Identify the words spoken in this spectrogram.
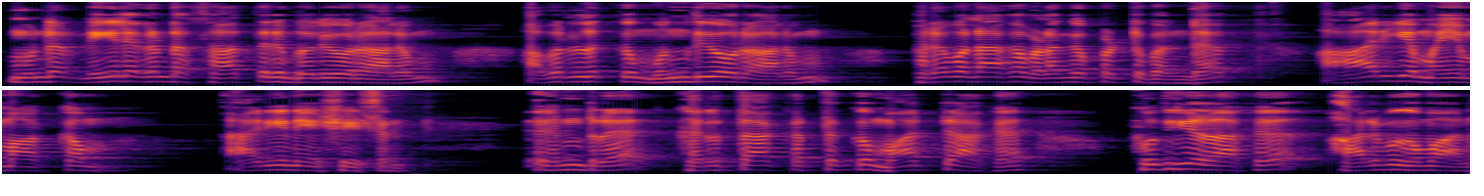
முன்னர் நீலகண்ட சாத்திரி முதலியோராலும் அவர்களுக்கு முந்தியோராலும் பரவலாக வழங்கப்பட்டு வந்த ஆரியமயமாக்கம் ஆரியனைசேஷன் என்ற கருத்தாக்கத்துக்கு மாற்றாக புதியதாக அறிமுகமான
